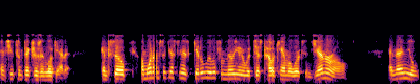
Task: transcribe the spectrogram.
and shoot some pictures and look at it. And so, um, what I'm suggesting is get a little familiar with just how a camera works in general, and then you'll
